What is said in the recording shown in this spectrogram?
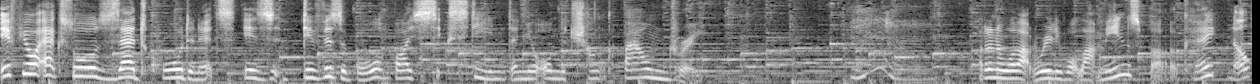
if your x or z coordinates is divisible by 16, then you're on the chunk boundary. Mm. I don't know what that really what that means, but okay. Nope.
